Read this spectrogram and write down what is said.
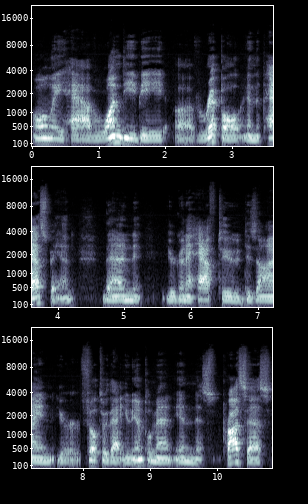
only have 1 dB of ripple in the passband, then you're going to have to design your filter that you implement in this process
